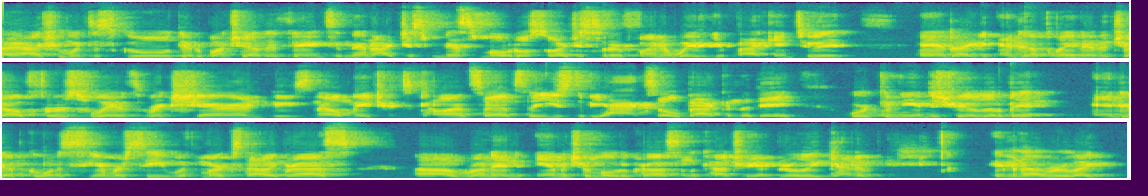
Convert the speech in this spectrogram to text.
I actually went to school, did a bunch of other things, and then I just missed moto. So I just sort of find a way to get back into it. And I ended up landing a job first with Rick Sharon, who's now Matrix Concepts. They used to be Axo back in the day. Worked in the industry a little bit. Ended up going to CMRC with Mark Stallybrass, uh, running amateur motocross in the country, and really kind of him and I were like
